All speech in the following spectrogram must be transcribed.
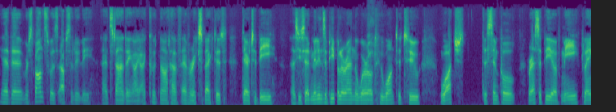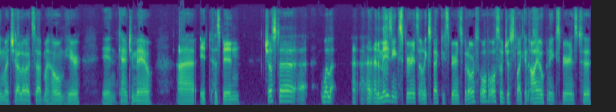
Yeah, the response was absolutely outstanding. I, I could not have ever expected there to be, as you said, millions of people around the world who wanted to watch the simple recipe of me playing my cello outside my home here in County Mayo. Uh, it has been just a, a well, an amazing experience, unexpected experience, but also, also just like an eye-opening experience to,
